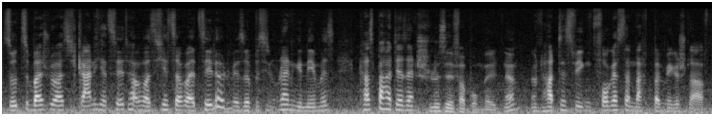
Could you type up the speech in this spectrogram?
So zum Beispiel, was ich gar nicht erzählt habe, was ich jetzt aber erzählt habe und mir so ein bisschen unangenehm ist. Kaspar hat ja seinen Schlüssel verbummelt ne? und hat deswegen vorgestern Nacht bei mir geschlafen.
